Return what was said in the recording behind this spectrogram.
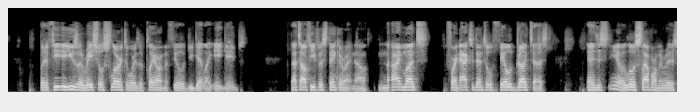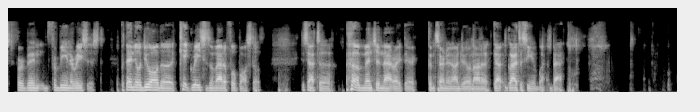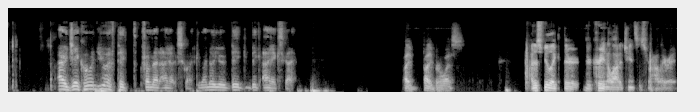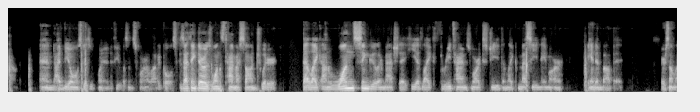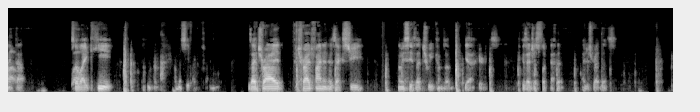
but if you use a racial slur towards a player on the field, you get like eight games. That's how FIFA's thinking right now. Nine months for an accidental failed drug test, and just you know a little slap on the wrist for being for being a racist. But then they'll do all the kick racism out of football stuff. Just have to uh, mention that right there concerning Andre Onana. Got, glad to see him back. All right, Jake, who would you have picked from that Ajax squad? Because I know you're a big, big Ajax guy. Probably, probably Berghuis. I just feel like they're they're creating a lot of chances for Haller right now, and I'd be almost disappointed if he wasn't scoring a lot of goals. Because I think there was one time I saw on Twitter that like on one singular match day he had like three times more xG than like Messi, Neymar, and Mbappe, or something wow. like that. Wow. So like he, I'm gonna see if I can find it because I tried I tried finding his xG. Let me see if that tweet comes up. Yeah, here it is. Because I just looked at it. I just read this.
